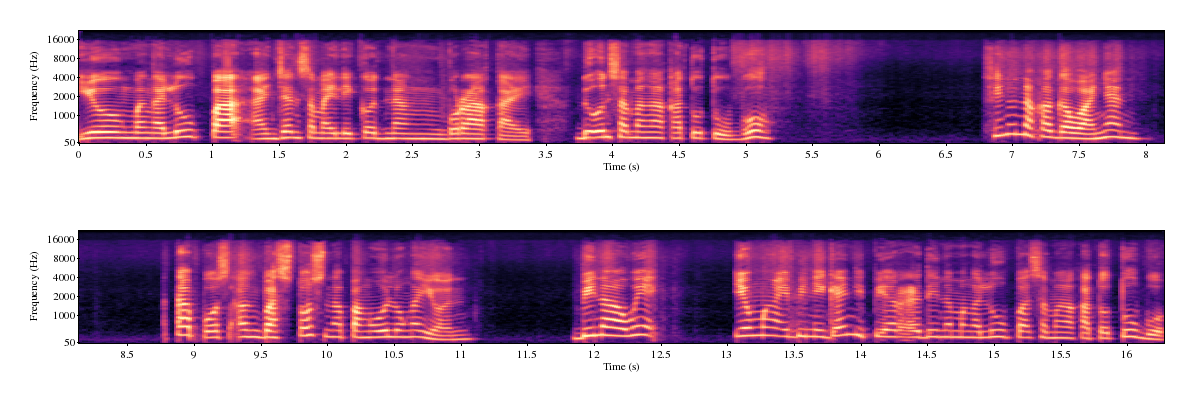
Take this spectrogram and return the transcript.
yung mga lupa andyan sa may likod ng Boracay, doon sa mga katutubo. Sino nakagawa niyan? Tapos, ang bastos na Pangulo ngayon, binawi yung mga ibinigay ni PRRD ng mga lupa sa mga katutubo,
